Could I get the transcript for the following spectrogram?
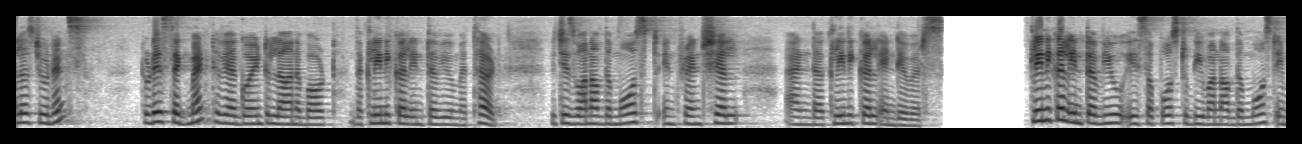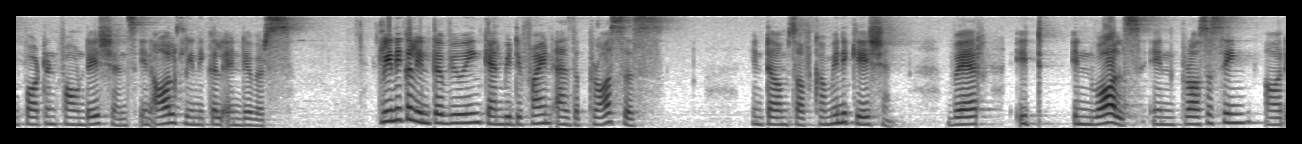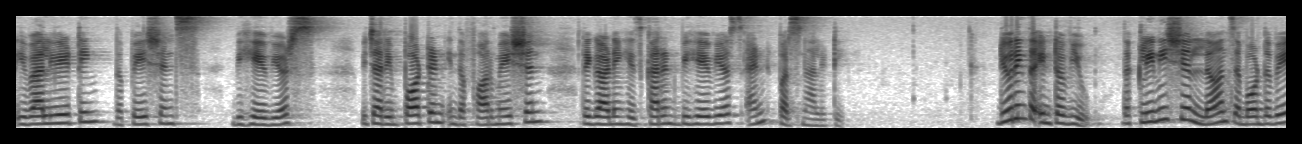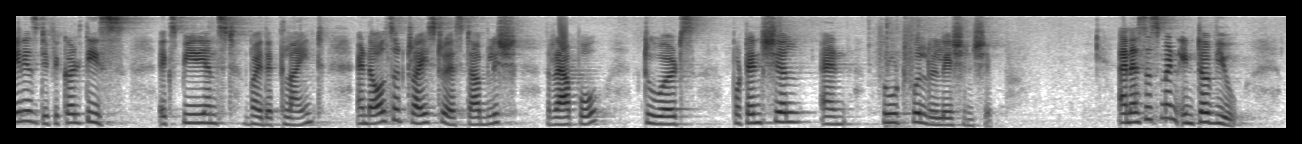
Hello students, today's segment we are going to learn about the clinical interview method which is one of the most influential and uh, clinical endeavors. Clinical interview is supposed to be one of the most important foundations in all clinical endeavors. Clinical interviewing can be defined as the process in terms of communication where it involves in processing or evaluating the patient's behaviors which are important in the formation regarding his current behaviors and personality. During the interview, the clinician learns about the various difficulties experienced by the client and also tries to establish rapport towards potential and fruitful relationship. An assessment interview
